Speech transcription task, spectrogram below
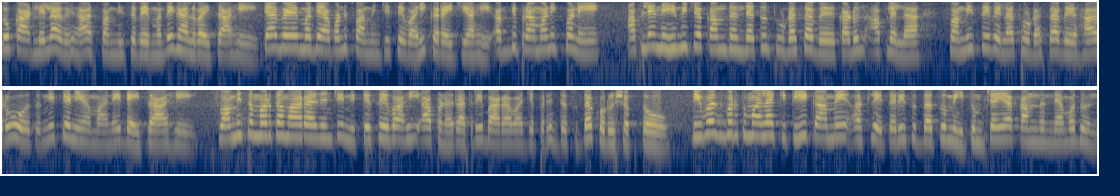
तो काढलेला वेळ हा स्वामी सेवेमध्ये घालवायचा आहे. त्या वेळेमध्ये आपण स्वामींची सेवाही करायची आहे. अगदी प्रामाणिकपणे आपल्या नेहमीच्या कामधंद्यातून थोडासा वेळ काढून आपल्याला स्वामी सेवेला थोडासा वेळ हा रोज नित्यनियमाने द्यायचा आहे. स्वामी समर्थ महाराजांची नित्यसेवा ही आपण रात्री बारा वाजेपर्यंत सुद्धा करू शकतो. दिवसभर तुम्हाला कितीही कामे असले तरी सुद्धा तुम्ही तुमच्या या कामधंद्यामधून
